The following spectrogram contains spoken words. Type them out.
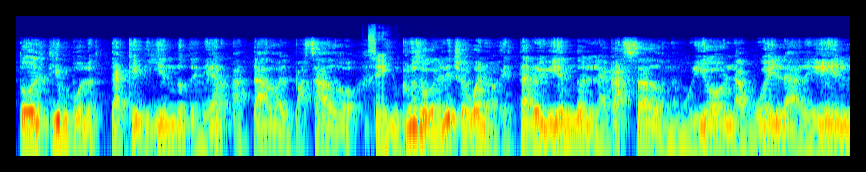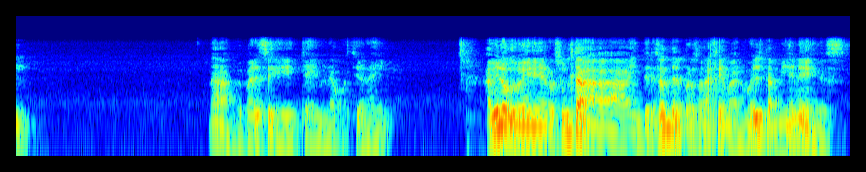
todo el tiempo lo está queriendo tener atado al pasado. Sí. Incluso con el hecho de, bueno, estar viviendo en la casa donde murió la abuela de él. Nada, me parece que, que hay una cuestión ahí. A mí lo que me resulta interesante del personaje de Manuel también es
